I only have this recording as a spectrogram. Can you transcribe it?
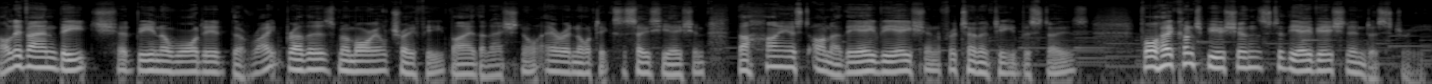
Olive Ann Beech had been awarded the Wright Brothers Memorial Trophy by the National Aeronautics Association, the highest honor the aviation fraternity bestows, for her contributions to the aviation industry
